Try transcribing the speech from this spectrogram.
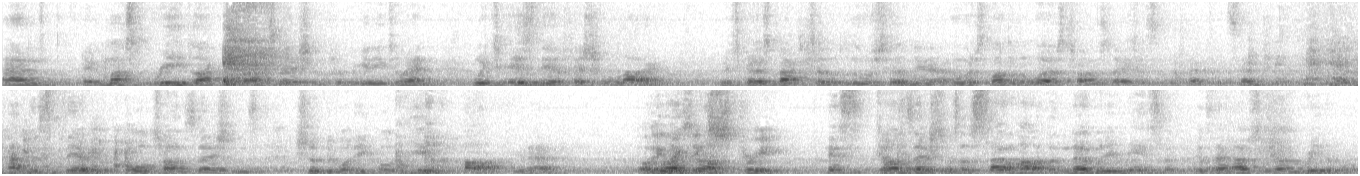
And it must read like a translation from beginning to end, which is the official line, which goes back to Lu Xun, you know, who was one of the worst translators of the 20th century, and had this theory that all translations should be what he called yin, ha, you know. Well, he Like was extreme. His translations are so hard that nobody reads them because they're absolutely unreadable.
